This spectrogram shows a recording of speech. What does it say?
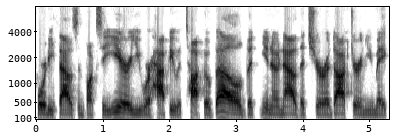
40,000 bucks a year, you were happy with Taco Bell, but you know, now that you're a doctor and you make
